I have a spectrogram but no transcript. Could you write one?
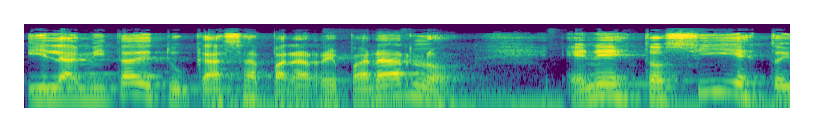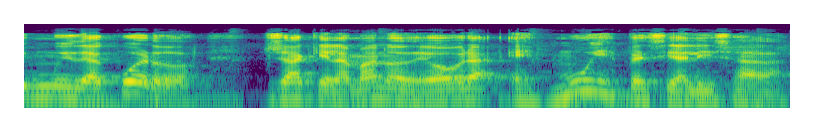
y la mitad de tu casa para repararlo. En esto sí estoy muy de acuerdo, ya que la mano de obra es muy especializada.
